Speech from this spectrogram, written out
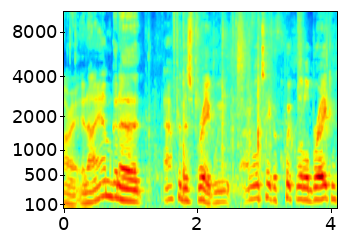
All right, and I am gonna after this break, we I will take a quick little break, and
